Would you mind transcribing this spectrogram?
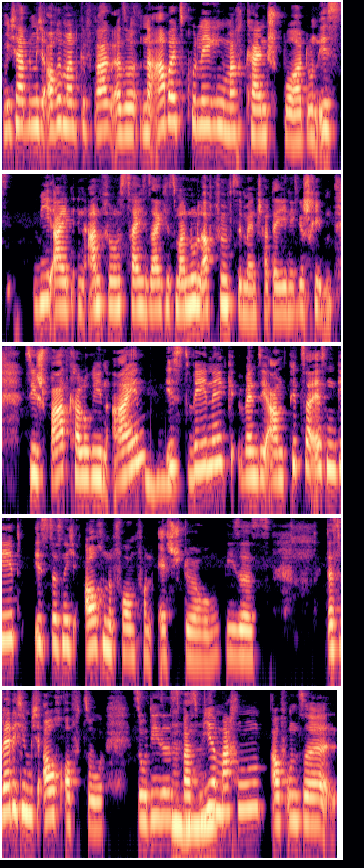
Mich hat nämlich auch jemand gefragt, also eine Arbeitskollegin macht keinen Sport und ist wie ein, in Anführungszeichen sage ich jetzt mal, 0815 Mensch, hat derjenige geschrieben. Sie spart Kalorien ein, mhm. isst wenig. Wenn sie abends Pizza essen geht, ist das nicht auch eine Form von Essstörung? Dieses, das werde ich nämlich auch oft so, so dieses, mhm. was wir machen auf unsere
